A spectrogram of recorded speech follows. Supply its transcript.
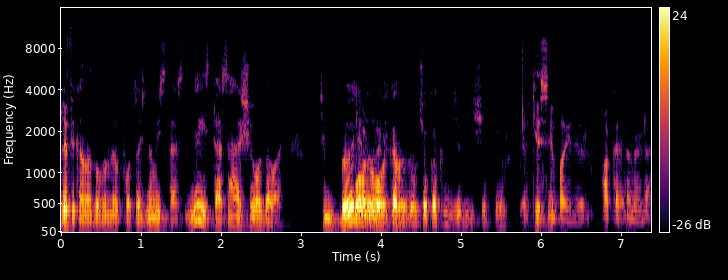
Refik Anadolu'nun röportajını mı istersin? Ne istersen her şey orada var. Şimdi böyle bu bir arada Refik ortamda... Anadolu çok akıllıca bir iş yapıyor. Kesin bayılıyorum. Hakikaten öyle.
